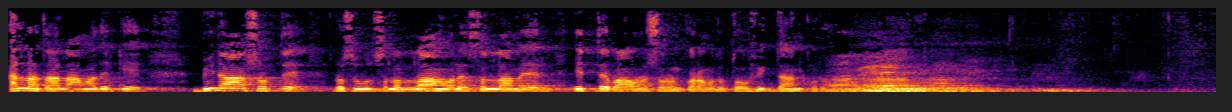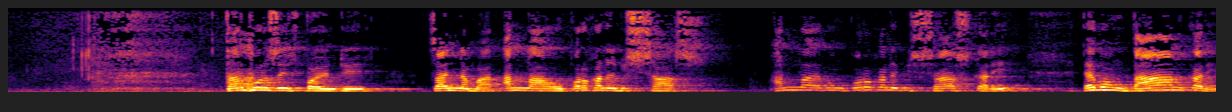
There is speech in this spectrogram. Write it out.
আল্লাহ তালা আমাদেরকে বিনা শর্তে রসুল সাল্লামের ইত্তেবা অনুসরণ করার মতো তৌফিক দান করুন। তারপর যে পয়েন্টটি, চার নম্বর, আল্লাহ ও পরকালে বিশ্বাস। আল্লাহ এবং পরকালে বিশ্বাসকারী এবং দানকারী।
